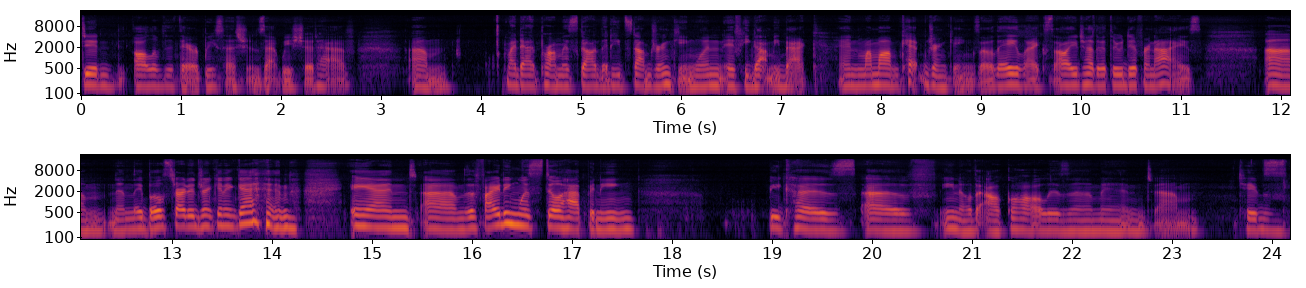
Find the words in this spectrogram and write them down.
did all of the therapy sessions that we should have. Um, my dad promised God that he'd stop drinking when if he got me back, and my mom kept drinking, so they like saw each other through different eyes. Um, and they both started drinking again, and um, the fighting was still happening because of you know the alcoholism and um, kids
